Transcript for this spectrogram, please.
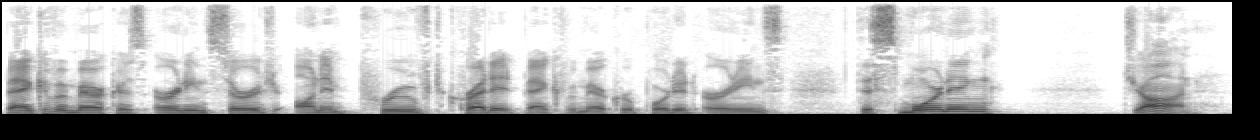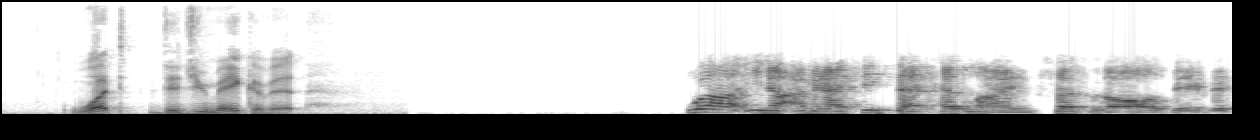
Bank of America's earnings surge on improved credit. Bank of America reported earnings this morning. John, what did you make of it? Well, you know, I mean, I think that headline says it all, David.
